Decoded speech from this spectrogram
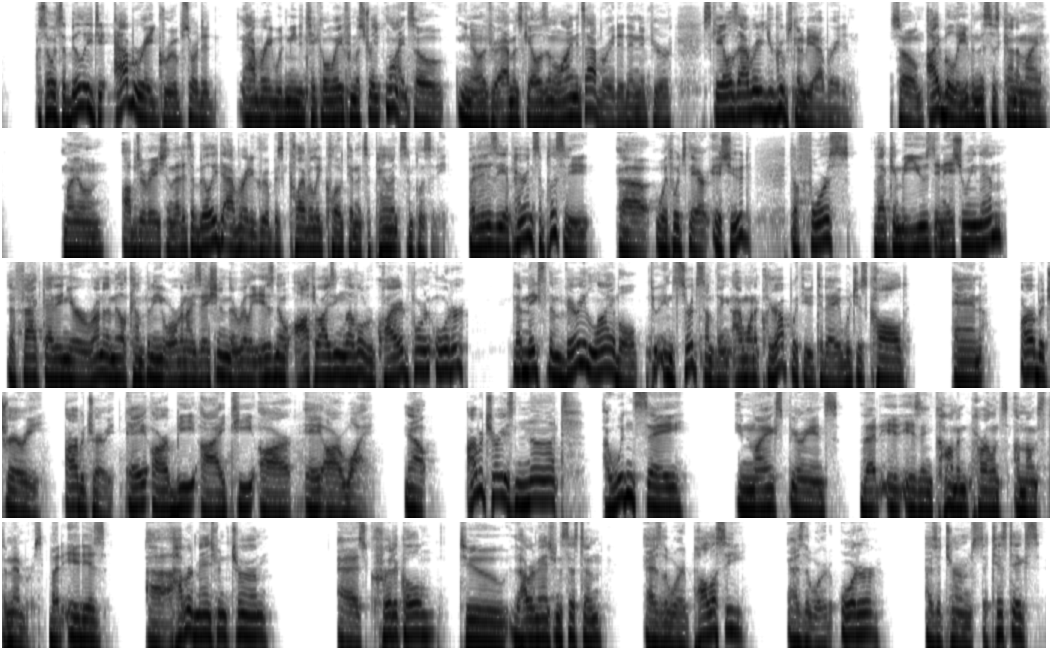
So its ability to aberrate groups or to aberrate would mean to take away from a straight line. So, you know, if your admin scale is in a line, it's aberrated. And if your scale is aberrated, your group's going to be aberrated. So I believe, and this is kind of my my own observation, that its ability to aberrate a group is cleverly cloaked in its apparent simplicity. But it is the apparent simplicity uh, with which they are issued, the force that can be used in issuing them, the fact that in your run of the mill company or organization, there really is no authorizing level required for an order, that makes them very liable to insert something I want to clear up with you today, which is called an arbitrary, arbitrary, A R B I T R A R Y. Now, arbitrary is not, I wouldn't say, in my experience, that it is in common parlance amongst the members, but it is a Hubbard management term as critical to the Hubbard management system as the word policy, as the word order, as the term statistics.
